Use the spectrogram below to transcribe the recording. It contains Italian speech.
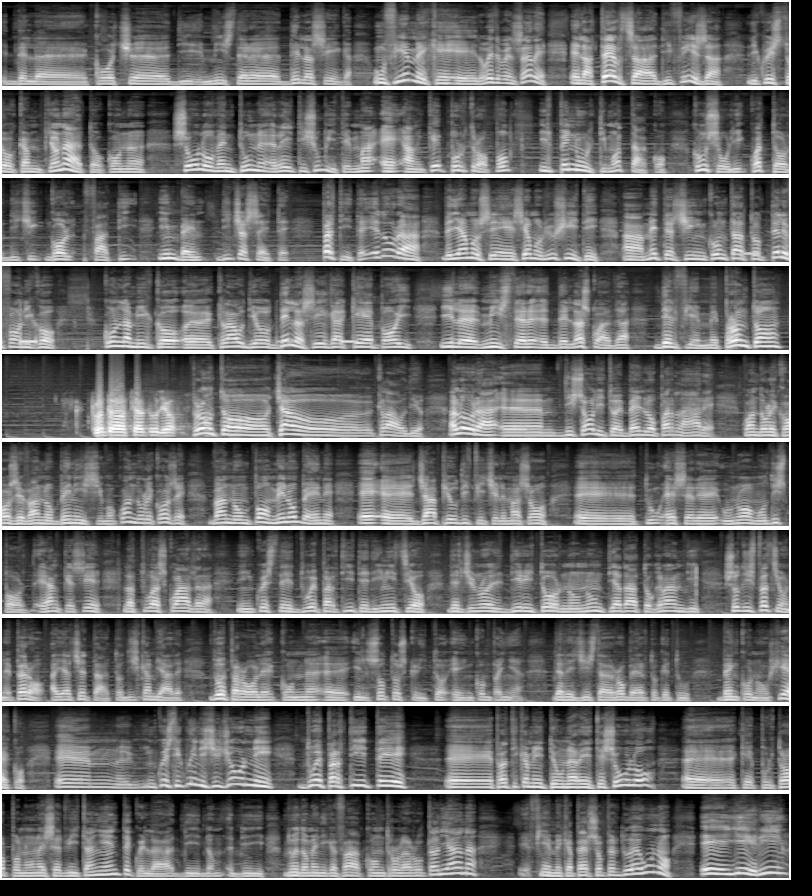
del eh, coach eh, di Mister Della Sega. Un film che, eh, dovete pensare, è la terza difesa di questo campionato con solo 21 reti subite, ma è anche purtroppo il penultimo attacco con soli 14 gol fatti in ben 17 partite ed ora vediamo se siamo riusciti a metterci in contatto telefonico con l'amico eh, Claudio Della Sega che è poi il mister della squadra del Fiemme. Pronto? Pronto, ciao Tullio. Pronto, ciao Claudio. Allora, eh, di solito è bello parlare quando le cose vanno benissimo, quando le cose vanno un po' meno bene è eh, già più difficile, ma so eh, tu essere un uomo di sport e anche se la tua squadra in queste due partite di inizio del girone di ritorno non ti ha dato grandi soddisfazioni, però hai accettato di scambiare due parole con eh, il sottoscritto e in compagnia del regista Roberto che tu ben conosci. Ecco, ehm, in questi 15 giorni due partite, eh, praticamente una rete solo, eh, che purtroppo non è servita a niente, quella di, di due domeniche fa contro la Rotaliana, eh, Fiemme che ha perso per 2-1 e ieri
